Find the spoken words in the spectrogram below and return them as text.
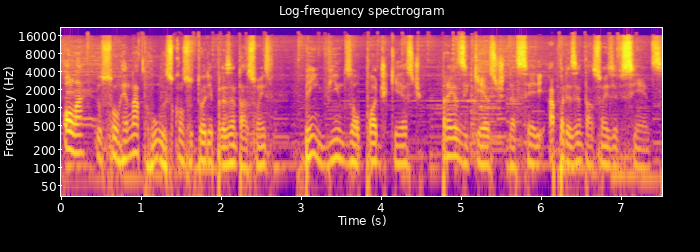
Olá, eu sou Renato Ruas, consultor em apresentações. Bem-vindos ao podcast Prezecast da série Apresentações Eficientes.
